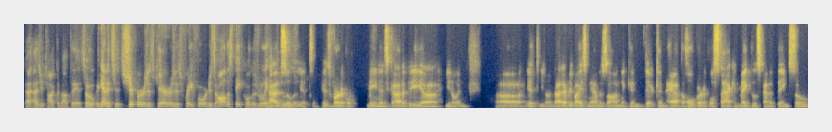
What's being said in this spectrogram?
as you talked about there. So again, it's it's shippers, it's carriers, it's freight forwarders. All the stakeholders really have absolutely. It's it's vertical. Mean, it's got to be, uh, you know, and uh, it, you know, not everybody's an Amazon that can that can have the whole vertical stack and make those kind of things. So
